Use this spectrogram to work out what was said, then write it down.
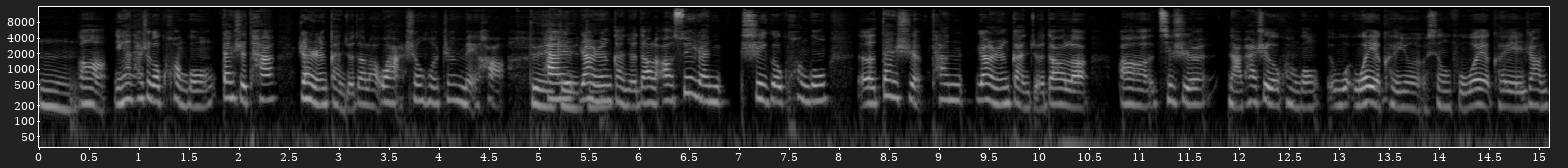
嗯嗯，你看他是个矿工，但是他让人感觉到了哇，生活真美好。对，他让人感觉到了哦，虽然是一个矿工，呃，但是他让人感觉到了啊，其实哪怕是个矿工，我我也可以拥有幸福，我也可以让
